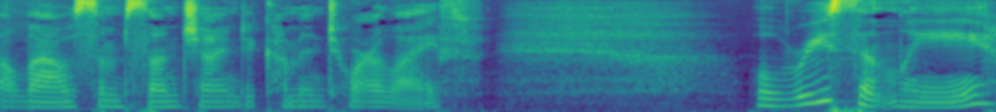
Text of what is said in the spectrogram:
allow some sunshine to come into our life. Well, recently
